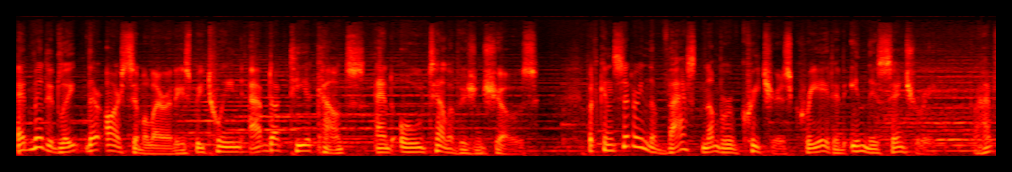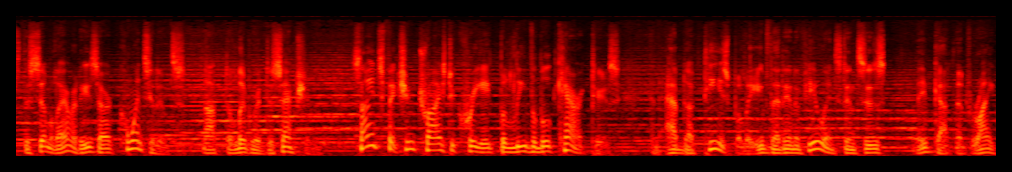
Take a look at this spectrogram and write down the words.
Admittedly, there are similarities between abductee accounts and old television shows. But considering the vast number of creatures created in this century, perhaps the similarities are coincidence, not deliberate deception. Science fiction tries to create believable characters, and abductees believe that in a few instances, they've gotten it right.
